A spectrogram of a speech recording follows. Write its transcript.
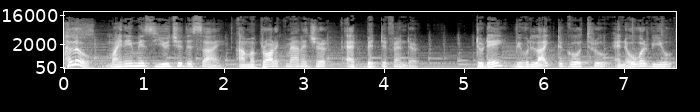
Hello, my name is Yuji Desai. I'm a product manager at Bitdefender. Today, we would like to go through an overview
